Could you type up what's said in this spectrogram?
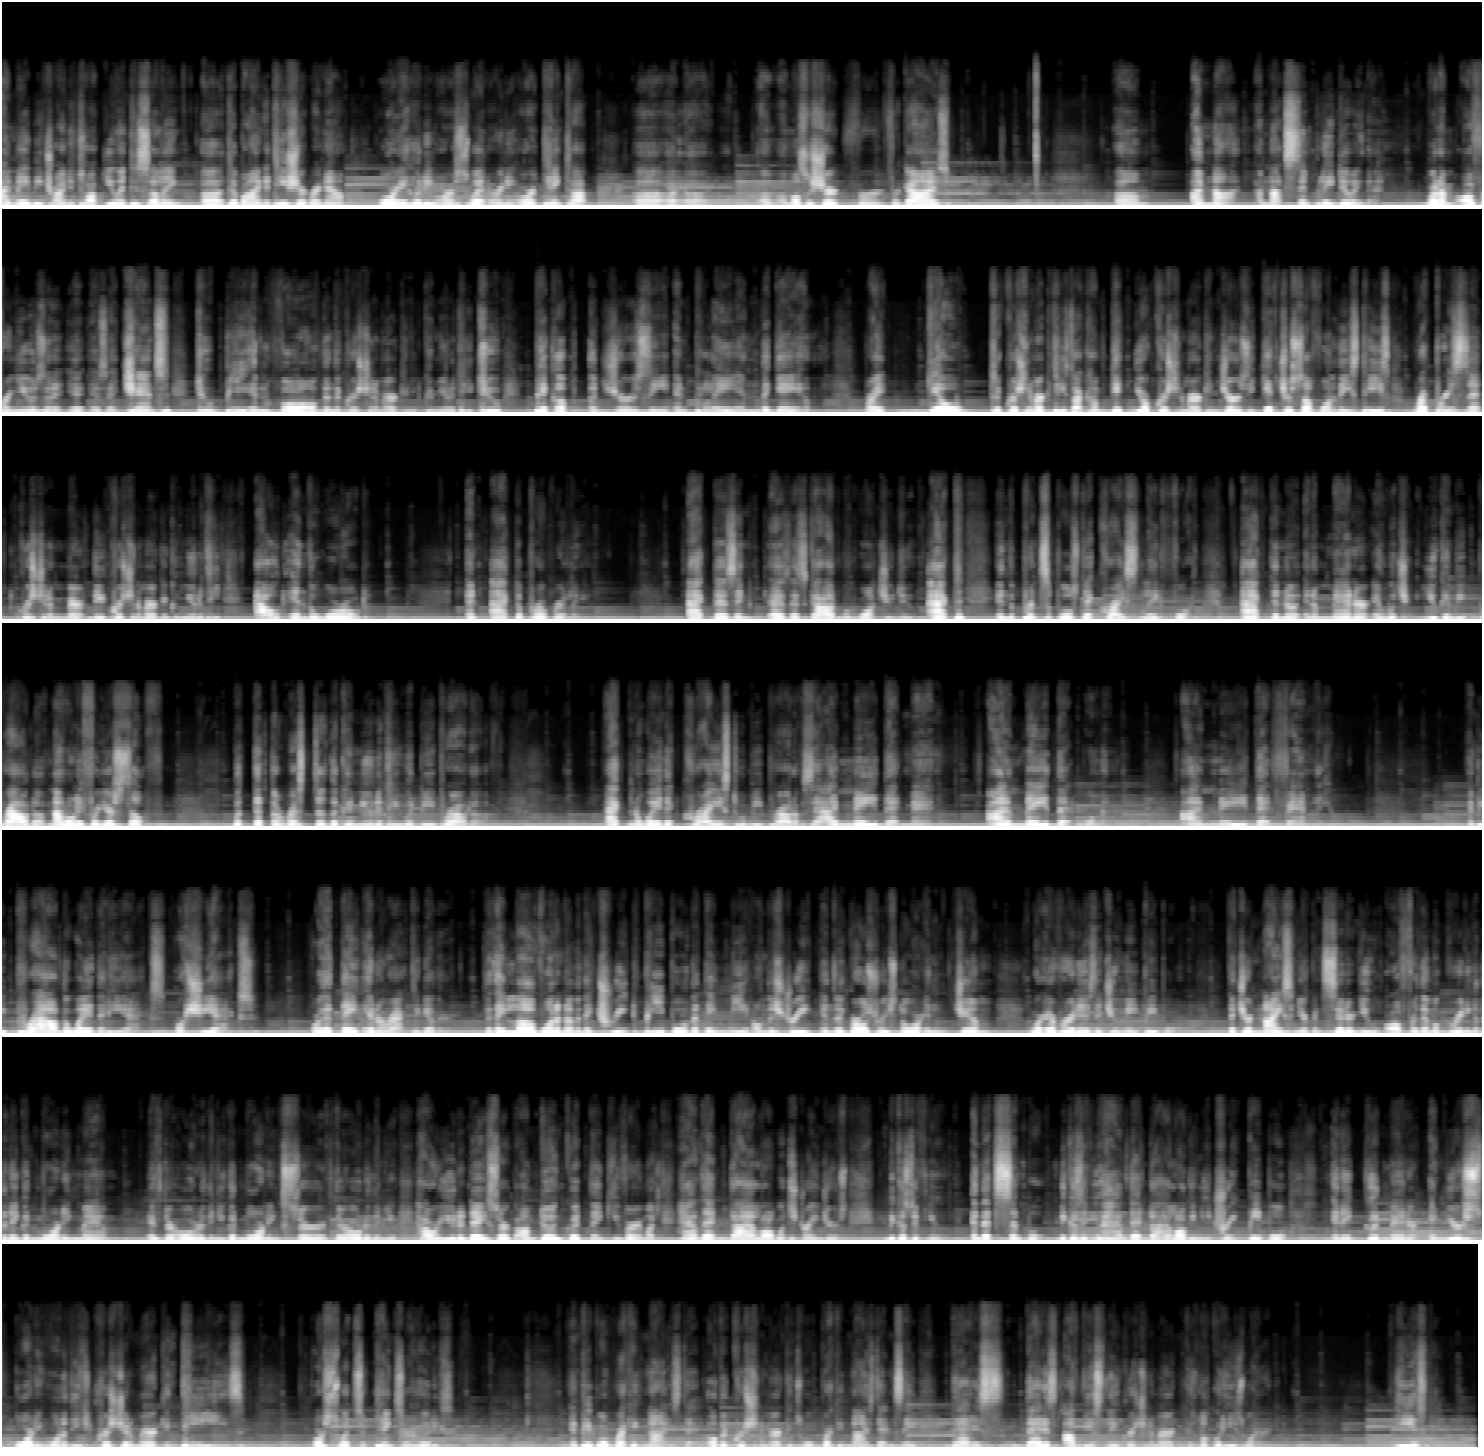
I may be trying to talk you into selling, uh, to buying a T-shirt right now, or a hoodie, or a sweat, or any, or a tank top, uh, uh, a, a, muscle shirt for for guys. Um, I'm not. I'm not simply doing that. What I'm offering you is a, is a chance to be involved in the Christian American community, to pick up a jersey and play in the game, right? Go to ChristianAmericanTees.com, get your Christian American jersey, get yourself one of these tees, represent Christian Amer- the Christian American community out in the world, and act appropriately. Act as in as, as God would want you to. Act in the principles that Christ laid forth act in a, in a manner in which you can be proud of, not only for yourself, but that the rest of the community would be proud of. Act in a way that Christ would be proud of. Say, I made that man. I made that woman. I made that family. And be proud the way that he acts or she acts or that they interact together, that they love one another, and they treat people that they meet on the street, in the grocery store, in the gym, wherever it is that you meet people that you're nice and you're considerate and you offer them a greeting of the day. Good morning, ma'am, if they're older than you. Good morning, sir, if they're older than you. How are you today, sir? I'm doing good. Thank you very much. Have that dialogue with strangers because if you, and that's simple, because if you have that dialogue and you treat people in a good manner and you're sporting one of these Christian American tees or sweats or tanks or hoodies, And people recognize that. Other Christian Americans will recognize that and say, that is that is obviously a Christian American because look what he's wearing. He is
